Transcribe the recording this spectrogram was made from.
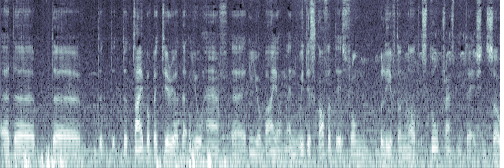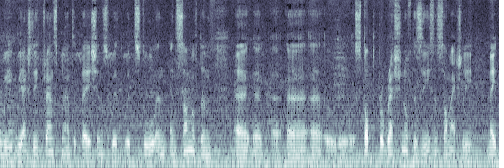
uh, the, the the the type of bacteria that you have uh, in your biome, and we discovered this from, believe it or not, stool transplantation. So we, we actually transplanted patients with, with stool, and, and some of them uh, uh, uh, uh, stopped progression of disease, and some actually made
